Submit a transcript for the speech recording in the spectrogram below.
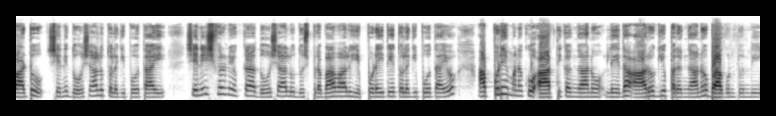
పాటు శని దోషాలు తొలగిపోతాయి. శనీశ్వరుని యొక్క దోషాలు దుష్ప్రభావాలు ఎప్పుడైతే తొలగిపోతాయో అప్పుడే మనకు ఆర్థికంగానో లేదా ఆరోగ్యపరంగానో బాగుంటుంది.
